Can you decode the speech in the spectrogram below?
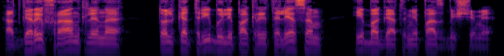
от горы Франклина только три были покрыты лесом и богатыми пастбищами.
